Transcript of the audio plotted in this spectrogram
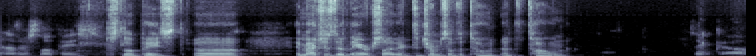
another slow pace. slow paced. Uh, it matches the lyrics? Like the terms of the tone of the tone. Like uh,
